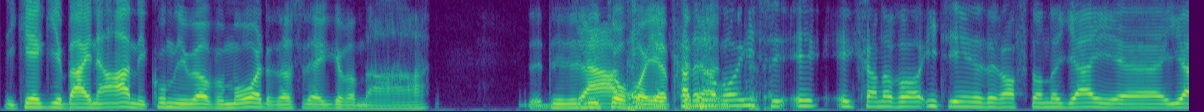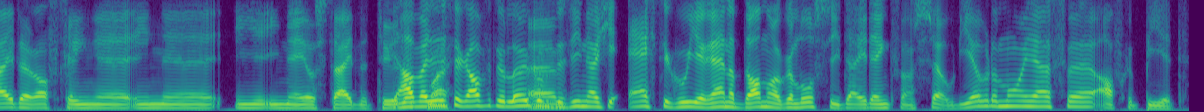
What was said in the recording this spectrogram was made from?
Die keek je bijna aan, die kon je wel vermoorden. Dat ze denken van, nou, dit dit is Ja, niet toch wat ik- je hebt ga er gedaan. nog wel iets, ik, ik ga nog wel iets eerder eraf dan dat jij, eh, jij eraf ging eh, in, eh, in je Ineos-tijd natuurlijk. Ja, maar het is toch af en toe leuk om ehm, te zien als je echt een goede renner dan nog een los ziet. Dat je denkt van, zo, die hebben er mooi even afgepierd.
